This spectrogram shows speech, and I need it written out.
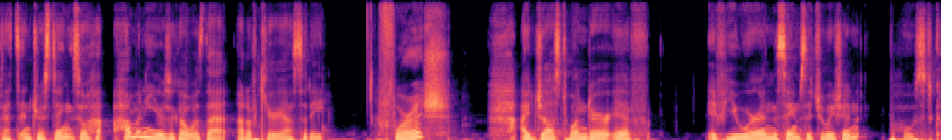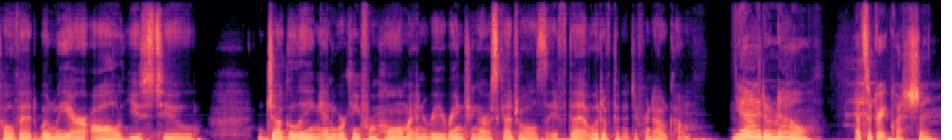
That's interesting. So, h- how many years ago was that? Out of curiosity, Fourish. I just wonder if if you were in the same situation post COVID, when we are all used to juggling and working from home and rearranging our schedules, if that would have been a different outcome. Yeah, I don't know. That's a great question.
